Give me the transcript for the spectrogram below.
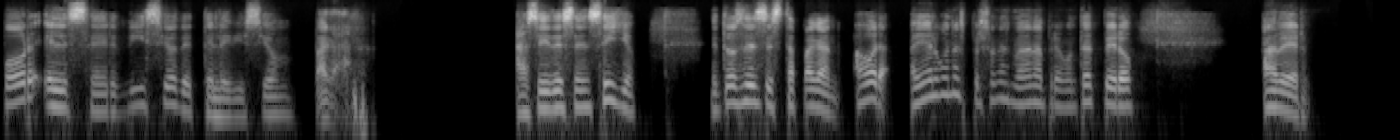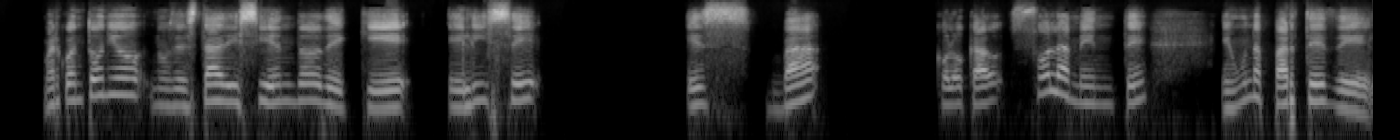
por el servicio de televisión pagada. Así de sencillo. Entonces está pagando. Ahora, hay algunas personas que me van a preguntar, pero, a ver, Marco Antonio nos está diciendo de que el ICE es, va colocado solamente en una parte de,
